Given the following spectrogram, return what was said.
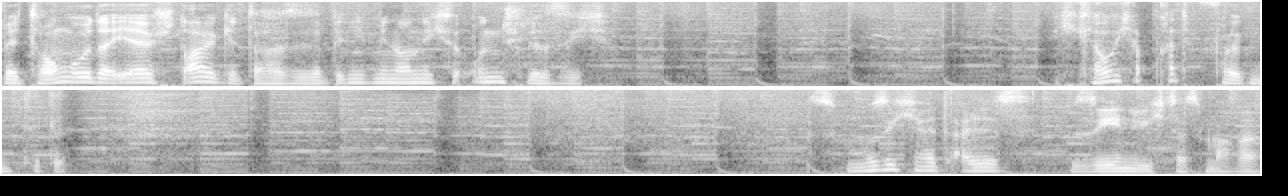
Beton oder eher Stahlgitter, also da bin ich mir noch nicht so unschlüssig. Ich glaube, ich habe gerade Folgentitel. Das muss ich halt alles sehen, wie ich das mache.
